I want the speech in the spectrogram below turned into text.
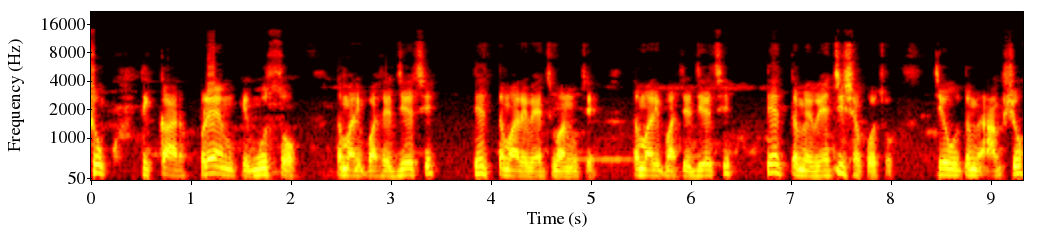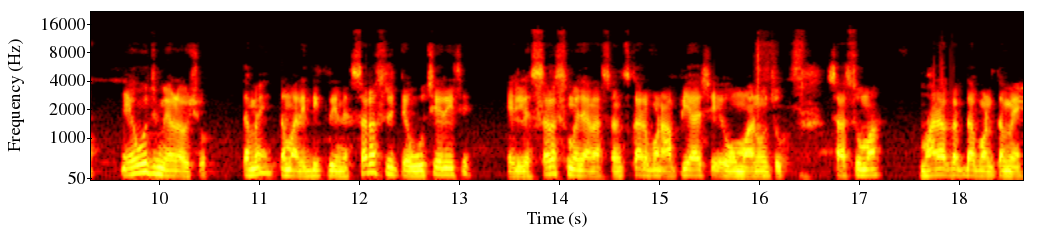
સુખ, ધિક્કાર, પ્રેમ કે ગુસ્સો તમારી પાસે જે છે તે જ તમારે વેચવાનું છે. તમારી પાસે જે છે તે જ તમે વેચી શકો છો. જેવું તમે આપશો, એવું જ મેળવશો. તમે તમારી દીકરીને સરસ રીતે ઉછેરી છે, એટલે સરસ મજાના સંસ્કાર પણ આપ્યા છે એવું માનું છું. સાસુમાં, મારા કરતાં પણ તમે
